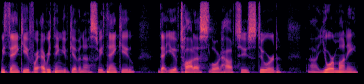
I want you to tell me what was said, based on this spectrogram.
We thank you for everything you've given us. We thank you that you have taught us, Lord, how to steward uh, your money,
